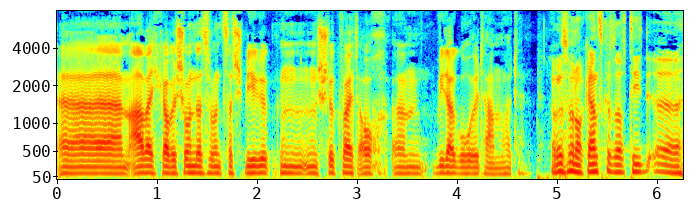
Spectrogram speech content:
Ähm, aber ich glaube schon, dass wir uns das Spiel ein, ein Stück weit auch ähm, wiedergeholt haben heute. Da müssen wir noch ganz kurz auf die äh,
